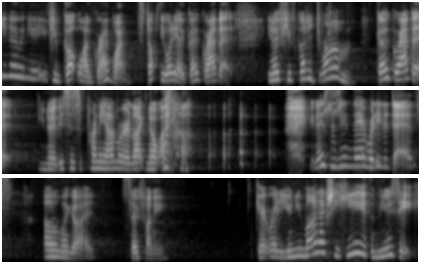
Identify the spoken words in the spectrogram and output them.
you know, when you if you've got one, grab one. Stop the audio, go grab it. You know, if you've got a drum, go grab it. You know, this is a pranayama like no other. Ganesh is in there ready to dance. Oh my god, so funny get ready. And you might actually hear the music,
